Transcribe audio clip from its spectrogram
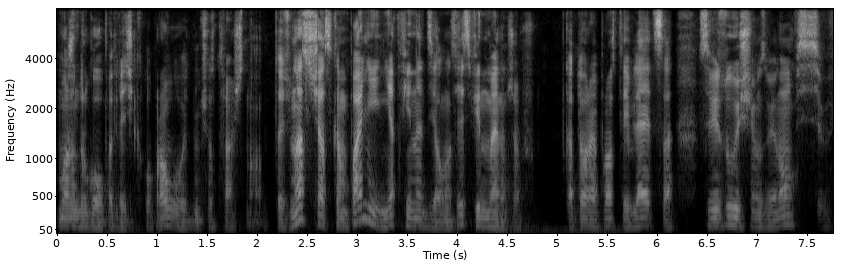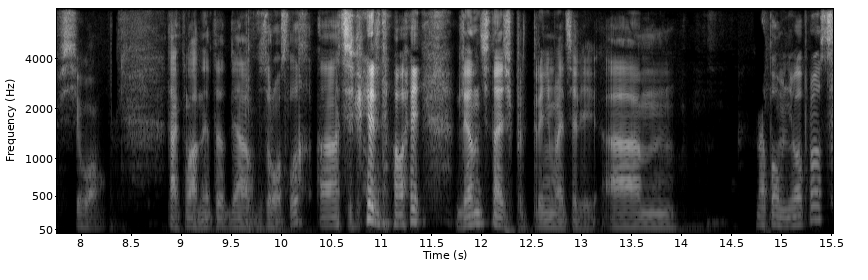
можно другого подрядчика попробовать, ничего страшного. То есть у нас сейчас в компании нет фин-отдела, у нас есть фин-менеджер. которая просто является связующим звеном вс- всего. Так, ладно, это для взрослых. А теперь давай для начинающих предпринимателей. А, напомни вопрос.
